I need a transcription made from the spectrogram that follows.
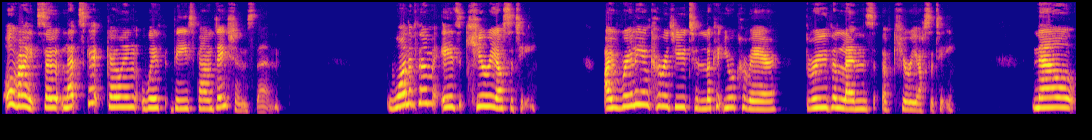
All right, so let's get going with these foundations then. One of them is curiosity. I really encourage you to look at your career through the lens of curiosity. Now,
